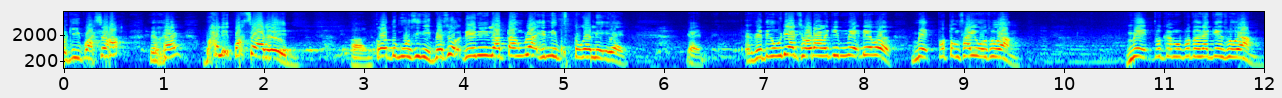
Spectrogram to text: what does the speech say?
Pergi pasar, ya kan? Balik pasar lain. Ha, kau tunggu sini. Besok dia ni datang pula ini potong balik kan. Kan? Kata kemudian seorang lagi mate dia apa? Mate potong sayur seorang. Mate tukang potong daging seorang.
